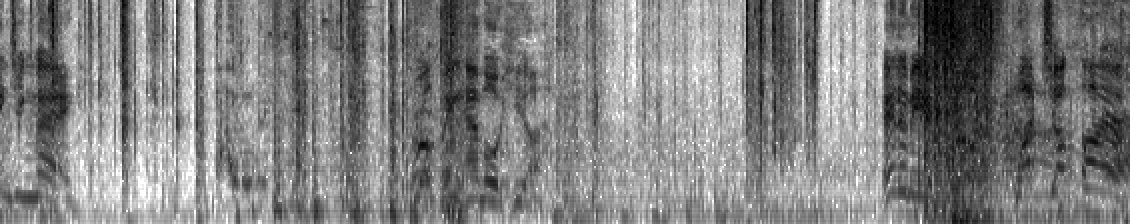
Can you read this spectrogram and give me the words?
Changing mag. Dropping ammo here. Enemy is close. Watch your fire.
